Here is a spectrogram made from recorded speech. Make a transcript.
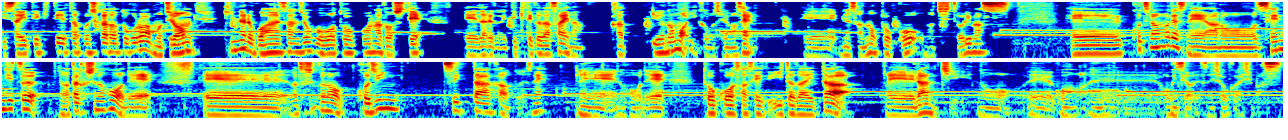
実際行ってきて美味しかったところはもちろん、気になるご飯屋さん情報を投稿などして、えー、誰が行ってきてくださいなん、か、いうのもいいかもしれません。えー、皆さんの投稿をお待ちしております。えー、こちらもですね、あの、先日、私の方で、えー、私の個人ツイッターアカウントですね、えー、の方で投稿させていただいた、えー、ランチの、えー、ご飯、えー、お店をですね、紹介します。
